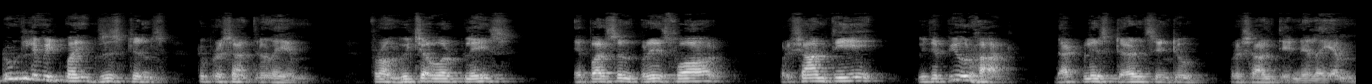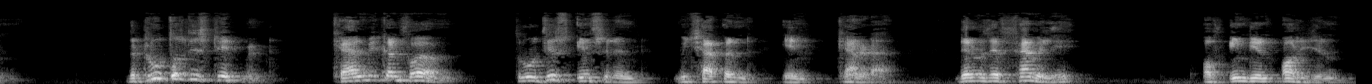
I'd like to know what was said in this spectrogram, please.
Don't limit my existence to Prasanthi From whichever place a person prays for Prashanti with a pure heart, that place turns into Prashanti Nilayam. The truth of this statement can be confirmed through this incident which happened in Canada. There was a family of Indian origin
